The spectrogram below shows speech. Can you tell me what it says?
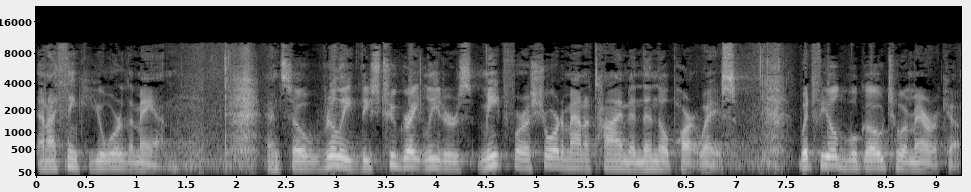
And I think you're the man. And so, really, these two great leaders meet for a short amount of time and then they'll part ways. Whitfield will go to America.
